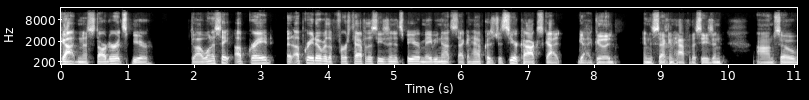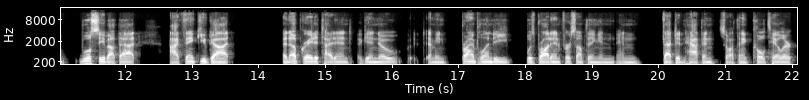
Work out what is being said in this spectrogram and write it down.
gotten a starter at Spear. Do I want to say upgrade? An upgrade over the first half of the season at Spear, maybe not second half because Jasir Cox got got good in the second half of the season. Um, so we'll see about that. I think you got an upgraded tight end. Again, no, I mean Brian Polendey was brought in for something and and that didn't happen. So I think Kole Taylor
